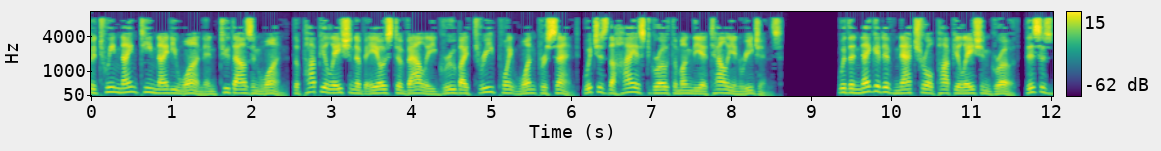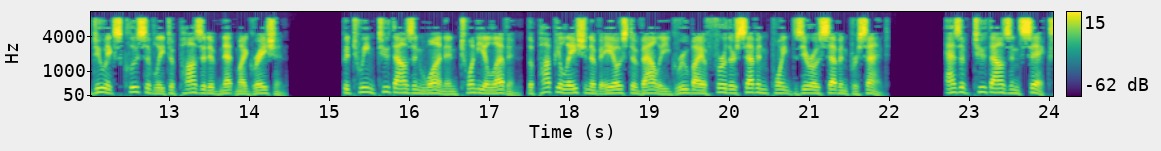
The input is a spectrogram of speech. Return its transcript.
Between 1991 and 2001, the population of Aosta Valley grew by 3.1%, which is the highest growth among the Italian regions. With a negative natural population growth, this is due exclusively to positive net migration. Between 2001 and 2011, the population of Aosta Valley grew by a further 7.07%. As of 2006,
